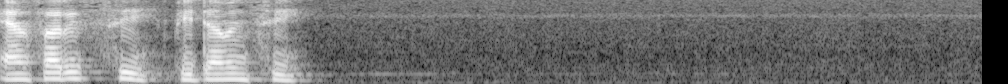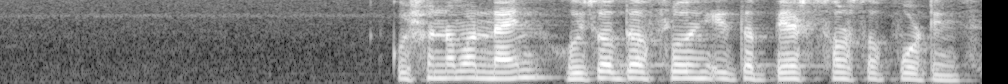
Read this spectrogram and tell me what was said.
Answer is C. Vitamin C. Question number 9. Which of the following is the best source of proteins?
